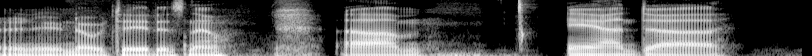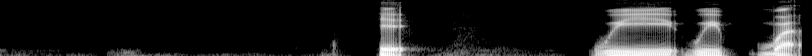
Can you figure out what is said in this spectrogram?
I don't even know what day it is now. Um, and uh, it we we wa-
